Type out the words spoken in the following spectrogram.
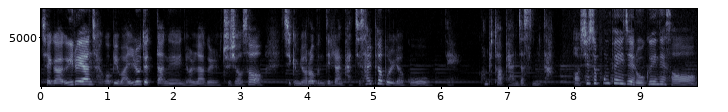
제가 의뢰한 작업이 완료됐다는 연락을 주셔서 지금 여러분들이랑 같이 살펴보려고 네, 컴퓨터 앞에 앉았습니다. 어, 시습 홈페이지에 로그인해서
